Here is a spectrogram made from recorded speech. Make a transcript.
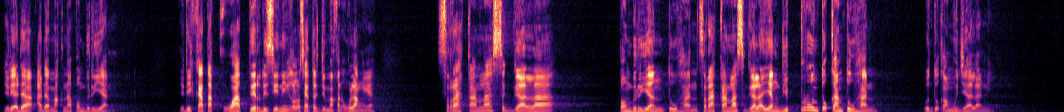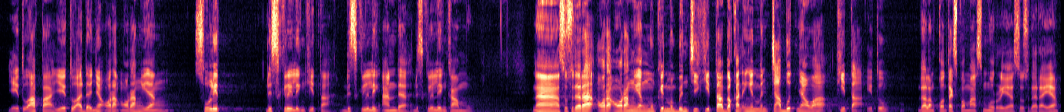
Jadi ada ada makna pemberian. Jadi kata khawatir di sini kalau saya terjemahkan ulang ya, serahkanlah segala pemberian Tuhan, serahkanlah segala yang diperuntukkan Tuhan untuk kamu jalani. Yaitu apa? Yaitu adanya orang-orang yang sulit di sekeliling kita, di sekeliling Anda, di sekeliling kamu. Nah, saudara, orang-orang yang mungkin membenci kita bahkan ingin mencabut nyawa kita, itu dalam konteks pemasmur ya, saudara ya.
